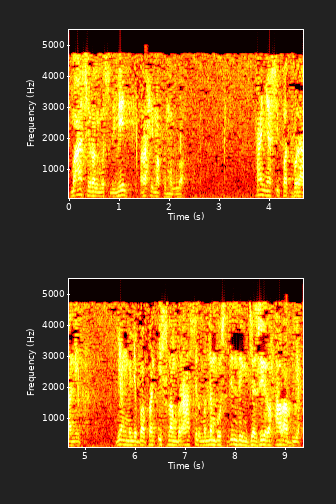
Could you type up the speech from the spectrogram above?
Ma'asyiral muslimin rahimakumullah. Hanya sifat berani yang menyebabkan Islam berhasil menembus dinding Jazirah Arabia,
